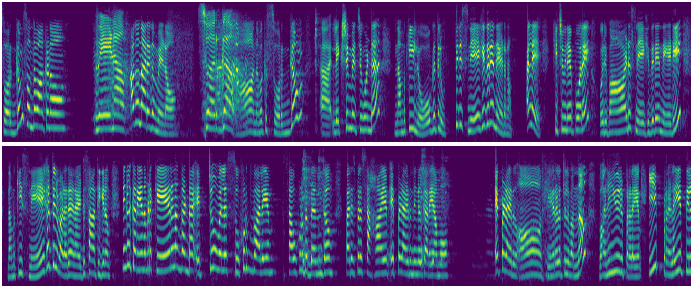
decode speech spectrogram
സ്വർഗം സ്വന്തമാക്കണോ? വേണം. അതോ നരകം വേണോ? സ്വർഗം ആ നമുക്ക് സ്വർഗം ലക്ഷ്യം വെച്ചുകൊണ്ട് നമുക്ക് ഈ ലോകത്തിൽ ഒത്തിരി സ്നേഹിതരെ നേടണം. അല്ലേ? കിച്ചുവിനെ പോലെ ഒരുപാട് സ്നേഹിതരെ നേടി നമുക്ക് ഈ സ്നേഹത്തിൽ വളരാനായിട്ട് സാധിക്കണം. നിങ്ങൾക്കറിയാം നമ്മുടെ കേരളം കണ്ട ഏറ്റവും വലിയ സുഹൃദ് വലയം സൗഹൃദ ബന്ധം പരസ്പര സഹായം എപ്പോഴായിരുന്നു നിങ്ങൾക്കറിയാമോ? എപ്പോഴായിരുന്നു? ആ കേരളത്തിൽ വന്ന വലിയൊരു പ്രളയം. ഈ പ്രളയത്തിൽ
